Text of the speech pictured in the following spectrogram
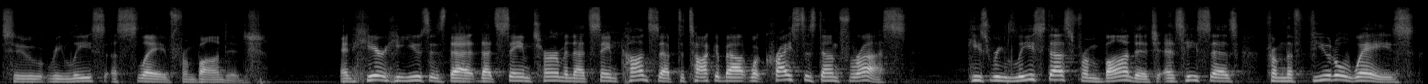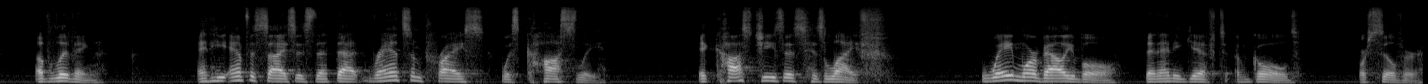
to release a slave from bondage. And here he uses that, that same term and that same concept to talk about what Christ has done for us. He's released us from bondage, as he says, from the futile ways of living. And he emphasizes that that ransom price was costly. It cost Jesus his life, way more valuable than any gift of gold or silver.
